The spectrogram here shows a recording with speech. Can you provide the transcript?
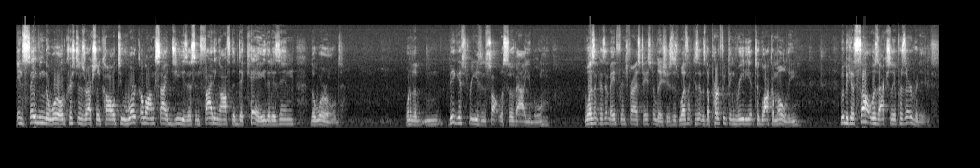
in saving the world, Christians are actually called to work alongside Jesus in fighting off the decay that is in the world. One of the biggest reasons salt was so valuable wasn't because it made french fries taste delicious, it wasn't because it was the perfect ingredient to guacamole, but because salt was actually a preservative.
